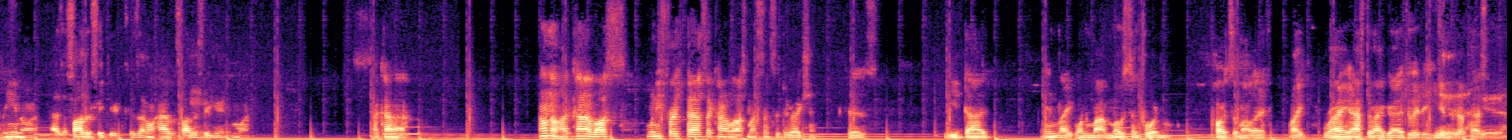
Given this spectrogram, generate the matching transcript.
lean on as a father figure because I don't have a father mm-hmm. figure anymore. I kind of I don't know. I kind of lost when he first passed. I kind of lost my sense of direction because he died in like one of my most important parts of my life. Like right after I graduated, he yeah, ended up passing. Yeah.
